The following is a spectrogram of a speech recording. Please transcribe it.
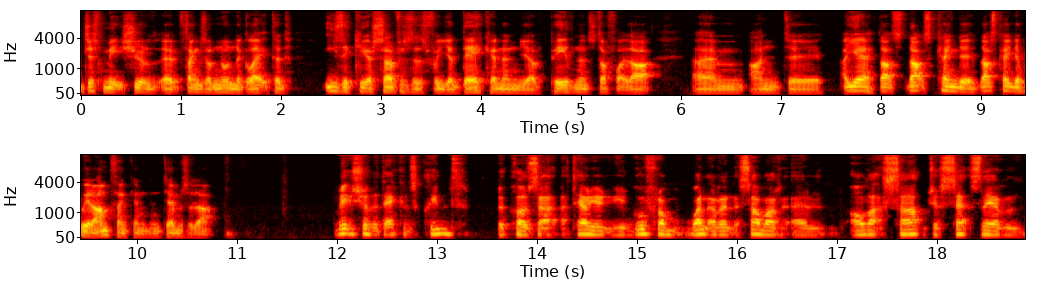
Just make sure that things are non neglected. Easy care services for your decking and your paving and stuff like that. Um, and uh, yeah, that's that's kind of that's kind of where I'm thinking in terms of that. Make sure the decking's cleaned because I, I, tell you, you go from winter into summer and all that sap just sits there and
